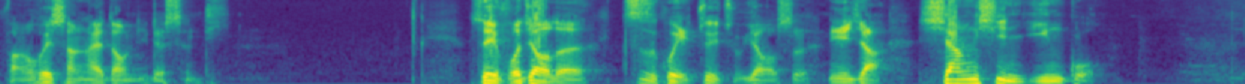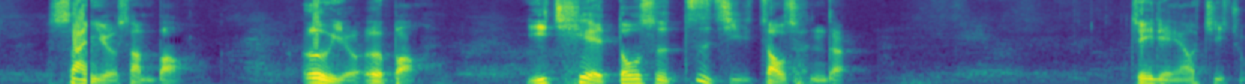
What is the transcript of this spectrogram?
反而会伤害到你的身体。所以佛教的智慧最主要是念一下：相信因果。善有善报，恶有恶报，一切都是自己造成的。这一点要记住，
